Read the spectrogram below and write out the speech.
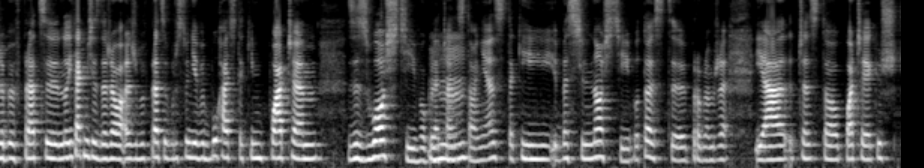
żeby w pracy, no i tak mi się zdarzało, ale żeby w pracy po prostu nie wybuchać takim płaczem ze złości w ogóle mm. często, nie? Z takiej bezsilności, bo to jest y, problem, że ja często płaczę, jak już,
